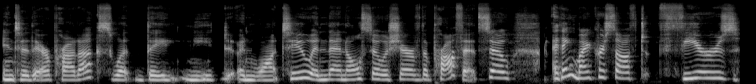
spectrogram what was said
into their products what they need and want to, and then also a share of the profit. So I think Microsoft fears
